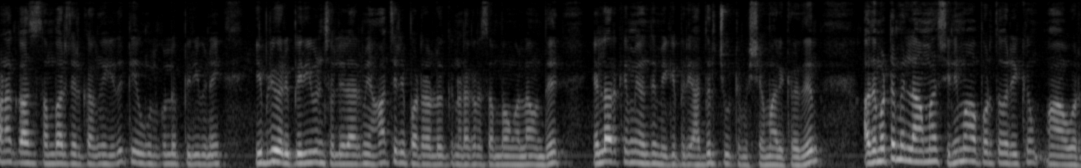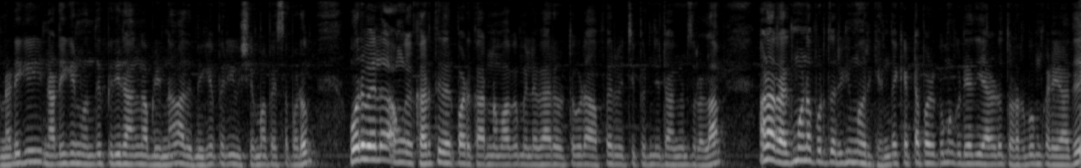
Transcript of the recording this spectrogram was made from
பணக்காசு சம்பாரிச்சிருக்காங்க. எதுக்கு இவங்களுக்குள்ள பிரிவினை? இப்படி ஒரு பிரிவுன்னு சொல்லி எல்லாருமே ஆச்சரியப்படுற அளவுக்கு நடக்கிற சம்பவங்கள்லாம் வந்து எல்லாருக்குமே வந்து மிகப்பெரிய அதிர்ச்சி ஊட்டும் விஷயமா இருக்கிறது. அது மட்டும் இல்லாமல் சினிமாவை பொறுத்த வரைக்கும் ஒரு நடிகை நடிகன் வந்து பிரிகிறாங்க அப்படின்னா அது மிகப்பெரிய விஷயமா பேசப்படும். ஒருவேளை அவங்க கருத்து வேறுபாடு காரணமாகவும் இல்லை வேற ஒருத்தர் கூட அஃபேர் வச்சு பிரிஞ்சுட்டாங்கன்னு சொல்லலாம். ஆனால் ரஹ்மானை பொறுத்த வரைக்கும் அவருக்கு எந்த கெட்ட பழக்கமும் கிடையாது யாரோட தொடர்பும் கிடையாது.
